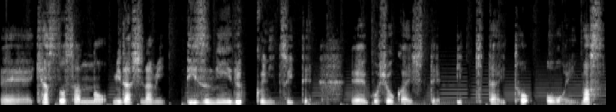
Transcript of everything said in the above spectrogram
えーキャストさんの身だしなみ、ディズニールックについて、えーご紹介していきたいと思います。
